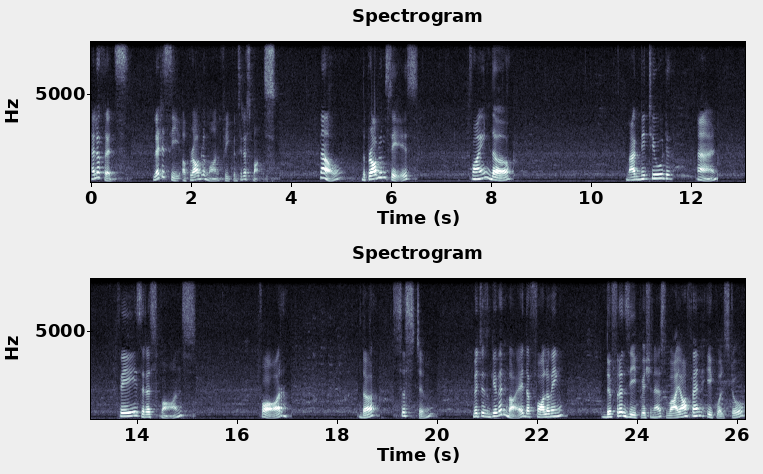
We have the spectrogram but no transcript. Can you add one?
Hello friends, let us see a problem on frequency response. Now, the problem says find the magnitude and phase response for the system which is given by the following difference equation as y of n equals to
